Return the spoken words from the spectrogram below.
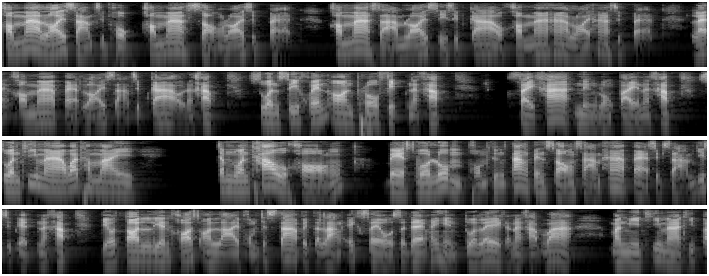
คอมมาร้อยสามสิบหกคอมมาสองร้อยสิบแปดคอมมาสามร้อยสี่สิบเก้าคอมมาห้าร้อยห้าสิบแปดและคอมมาแปดร้อยสามสิบเก้านะครับ ส่วน sequence on profit นะครับ ใส่ค่าหนึ่งลงไปนะครับ ส่วนที่มาว่าทำไมจำนวนเท่าของ base volume ผมถึงตั้งเป็น 2 3 5 8 13 21 นะครับ เดี๋ยวตอนเรียนคอร์สออนไลน์ ผมจะสร้างเป็นตาราง Excel แสดงให้เห็นตัวเลขนะครับว่ามันมีที่มาที่ไป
